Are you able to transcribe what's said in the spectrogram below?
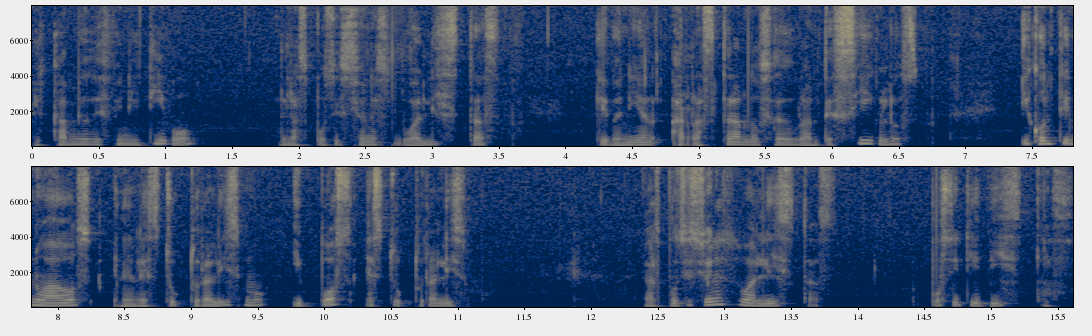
el cambio definitivo de las posiciones dualistas que venían arrastrándose durante siglos y continuados en el estructuralismo y postestructuralismo. Las posiciones dualistas, positivistas,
